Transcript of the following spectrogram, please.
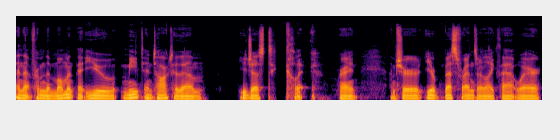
and that from the moment that you meet and talk to them, you just click, right? I'm sure your best friends are like that, where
